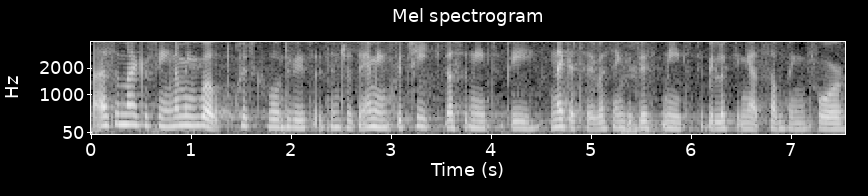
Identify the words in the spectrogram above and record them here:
as a magazine, I mean, well, critical point of view, so it's interesting. I mean, critique doesn't need to be negative. I think it just needs to be looking at something for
